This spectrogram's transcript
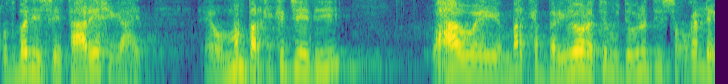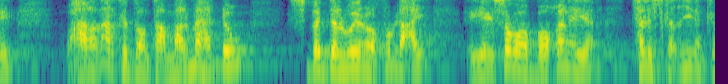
khudbadiisay taariikhiga ahayd ee uu mambarka ka jeediyey. Waxaa weeye marka priority buu dowladdiisa uga dhigay waxaanad arki doontaa maalmaha dhow isbeddel weyn oo ku dhacay iyo isagoo booqanaya taliska ciidanka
